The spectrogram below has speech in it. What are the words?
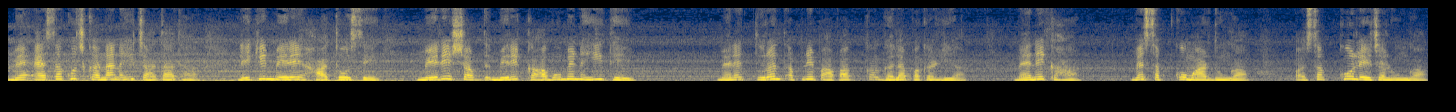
मैं ऐसा कुछ करना नहीं चाहता था, लेकिन मेरे हाथों से, मेरे शब्द, मेरे काबू में नहीं थे। मैंने तुरंत अपने पापा का गला पकड़ लिया। मैंने कहा, मैं सबको मार दूँगा और सबको ले चलूँगा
